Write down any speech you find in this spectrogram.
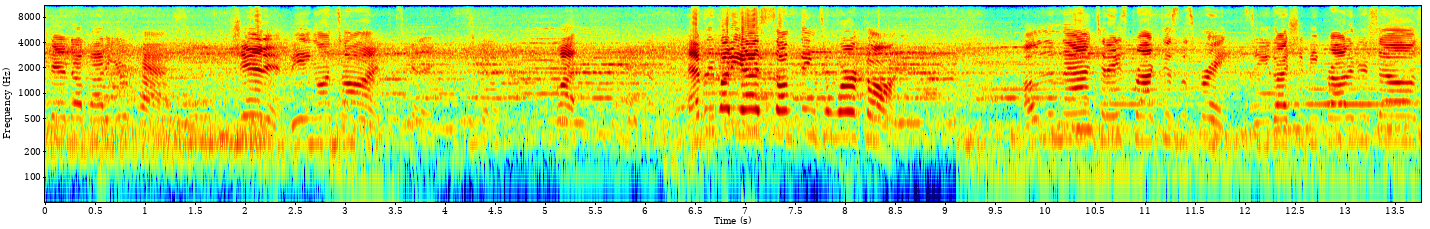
stand up out of your pass. Shannon being on time. Just kidding. Just kidding. But everybody has something to work on. Other than that, today's practice was great. So you guys should be proud of yourselves.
